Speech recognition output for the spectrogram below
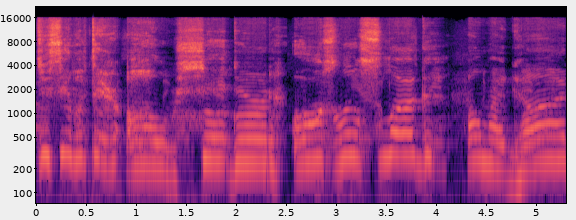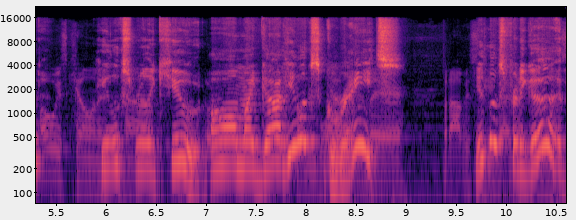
Do you see him up there? Oh shit, dude. Oh, it's a little slug. Oh, oh my god. He looks really cute. Oh my god, he looks great. He looks pretty good.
